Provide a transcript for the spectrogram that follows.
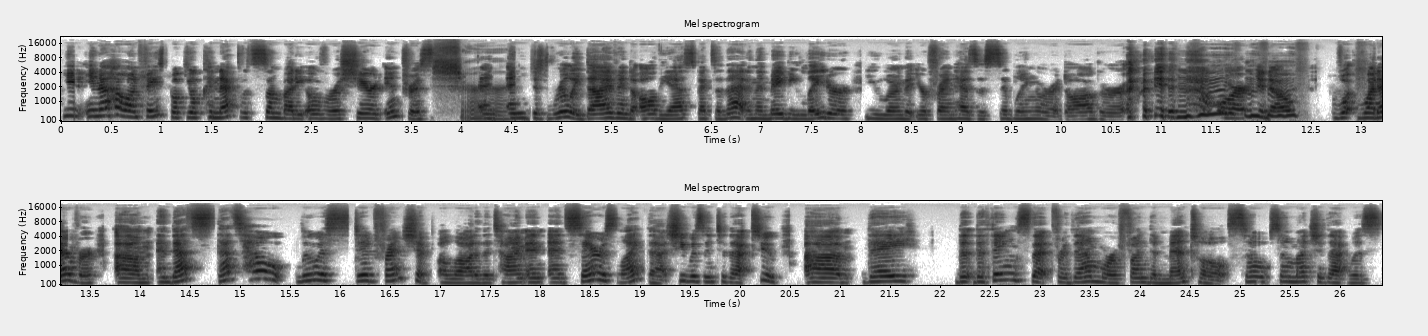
you, you know how on facebook you'll connect with somebody over a shared interest sure. and, and just really dive into all the aspects of that. And then maybe later you learn that your friend has a sibling or a dog or or you know what whatever. Um, and that's that's how lewis did friendship a lot of the time. And and Sayers like that. She was into that too. Um, they the, the things that for them were fundamental so so much of that was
